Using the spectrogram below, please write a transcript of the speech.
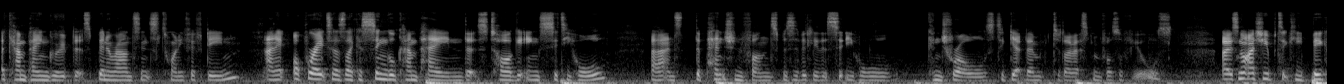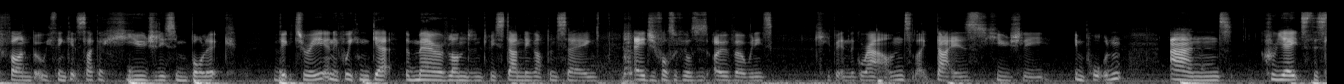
a campaign group that's been around since 2015 and it operates as like a single campaign that's targeting City Hall uh, and the pension fund specifically that City Hall controls to get them to divest from fossil fuels. Uh, it's not actually a particularly big fund, but we think it's like a hugely symbolic victory. And if we can get the Mayor of London to be standing up and saying, age of fossil fuels is over, we need to keep it in the ground, like that is hugely important and creates this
